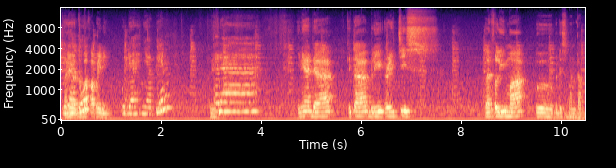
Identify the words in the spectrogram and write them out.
kita Ayo tuh apa ini? udah nyiapin. Nih. Tada. Ini ada kita beli Ricis level 5. Uh, pedes mantap.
